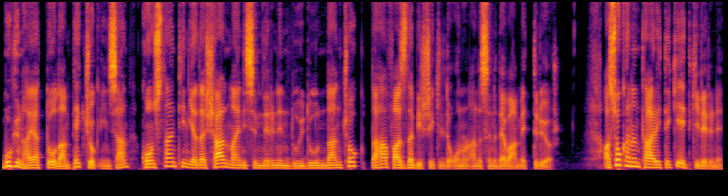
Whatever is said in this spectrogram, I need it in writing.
Bugün hayatta olan pek çok insan Konstantin ya da Charlemagne isimlerinin duyduğundan çok daha fazla bir şekilde onun anısını devam ettiriyor. Asoka'nın tarihteki etkilerini,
